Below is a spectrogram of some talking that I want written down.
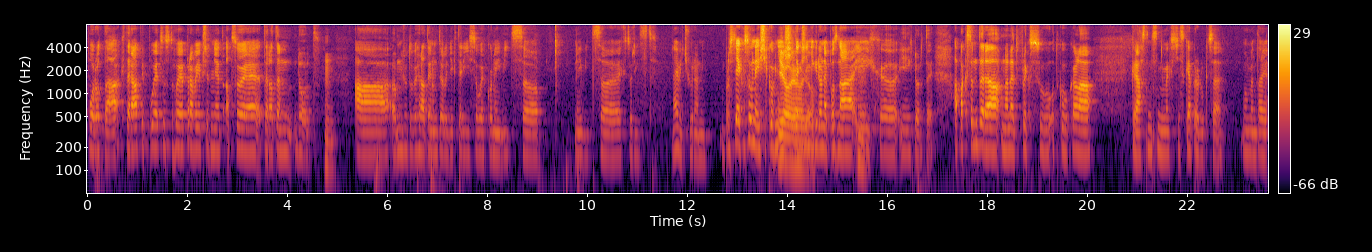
porota, která typuje, co z toho je pravý předmět a co je teda ten dort. Hm. A můžou to vyhrát jenom ty lidi, kteří jsou jako nejvíc, eh, nejvíc, eh, jak to říct, nejvyčuraný. Prostě jako jsou nejšikovnější, Jo, jo, takže jo. nikdo nepozná jejich, eh, jejich dorty. A pak jsem teda na Netflixu odkoukala krásný snímek z české produkce. Momentálně,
